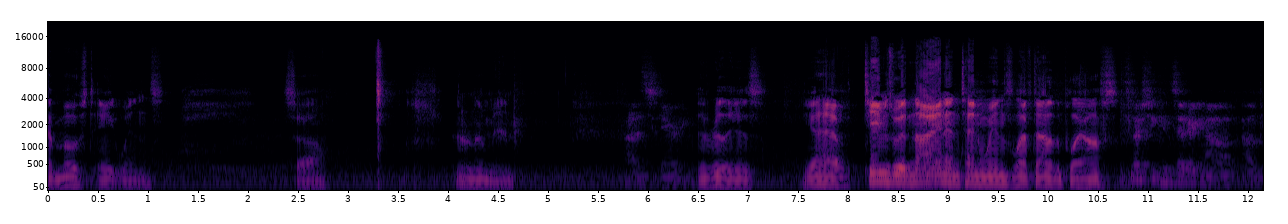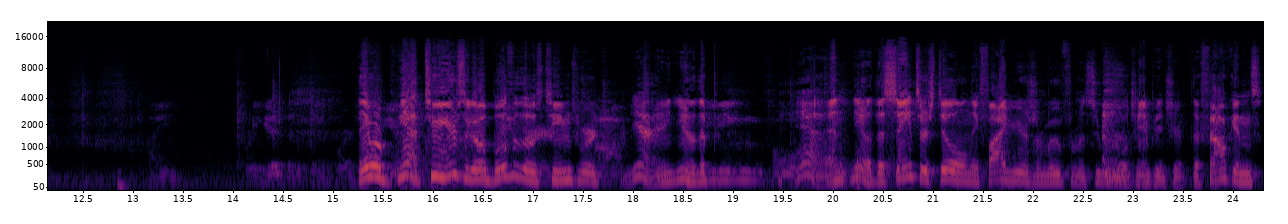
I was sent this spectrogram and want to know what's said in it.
at most eight wins. So I don't know, man. That's scary. It really is. You're gonna have teams with nine and ten wins left out of the playoffs. Especially considering how, how I mean, pretty good those teams were. They were, yeah, two years ago. Both of those teams were, yeah, and you know the, yeah, and you know the Saints are still only five years removed from a Super Bowl championship. The Falcons,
